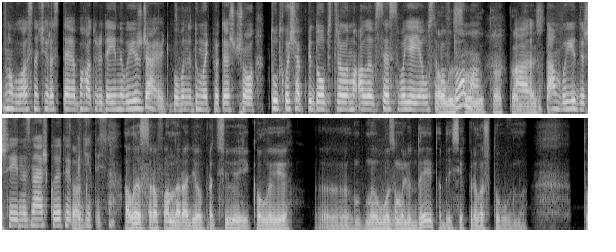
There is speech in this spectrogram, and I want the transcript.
Ну, власне, через те багато людей не виїжджають, бо вони думають про те, що тут, хоча б під обстрілами, але все своє я у себе Але вдома, своє, так, так, а звісно. там виїдеш і не знаєш, куди Так. подітися. Але сарафанне радіо працює, і коли е, ми ввозимо людей та десь їх прилаштовуємо, то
